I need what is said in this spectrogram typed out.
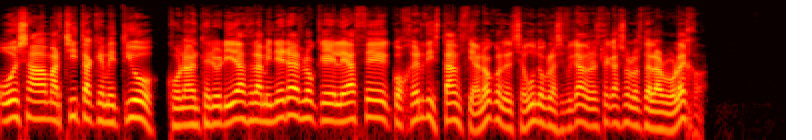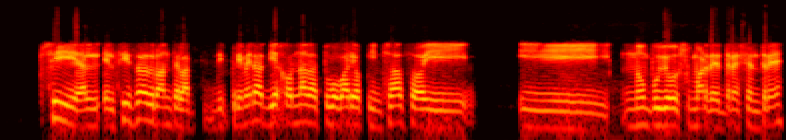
o esa marchita que metió con anterioridad la minera es lo que le hace coger distancia, ¿no? Con el segundo clasificado, en este caso los de la Arboleja. Sí, el, el durante las primeras 10 jornadas tuvo varios pinchazos y, y no pudo sumar de tres en tres.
